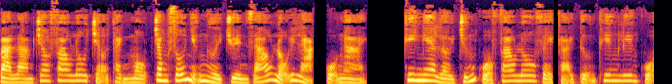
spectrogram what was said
và làm cho Phaolô trở thành một trong số những người truyền giáo lỗi lạc của Ngài. Khi nghe lời chứng của Phaolô về khải tượng thiêng liêng của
